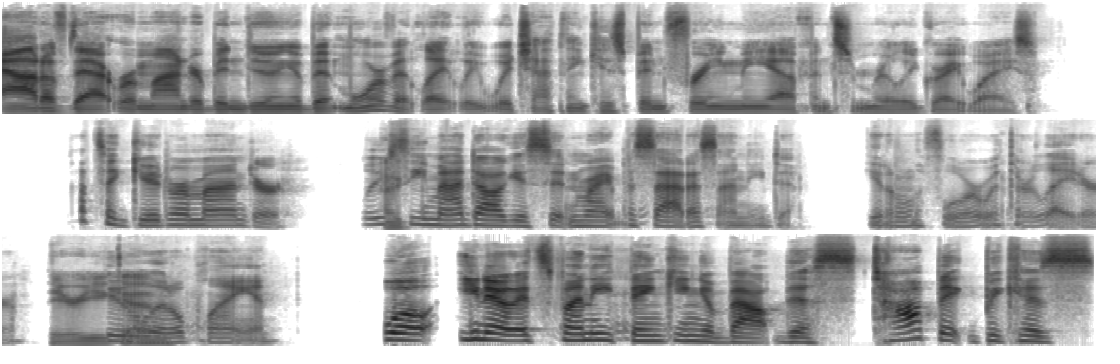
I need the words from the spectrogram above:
out of that reminder, been doing a bit more of it lately, which I think has been freeing me up in some really great ways. That's a good reminder. Lucy, I, my dog, is sitting right beside us. I need to get on the floor with her later. There you do go. Do a little playing. Well, you know, it's funny thinking about this topic because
